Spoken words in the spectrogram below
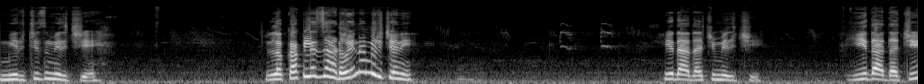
मिरचीच मिरची. आहे लकाकलेच झाड होय ना मिरच्यानी? ही दादाची मिरची. ही दादाची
